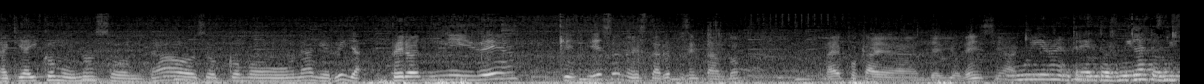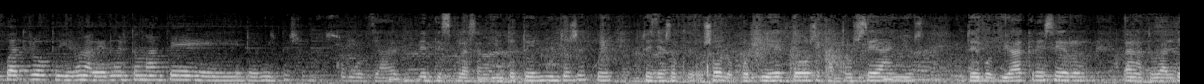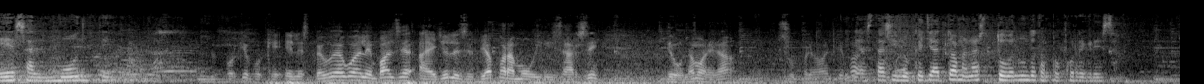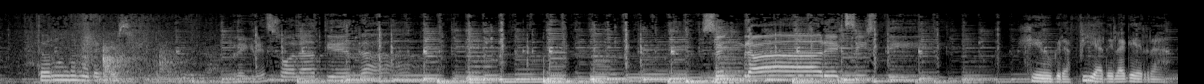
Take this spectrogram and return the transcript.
aquí hay como unos soldados o como una guerrilla, pero ni idea que eso nos está representando la época de, violencia. Murieron entre el 2000 al 2004, pudieron haber muerto más de 2.000 personas. Como ya del desplazamiento todo el mundo se fue, entonces ya se quedó solo por 10, 12, 14 años. Entonces volvió a crecer la naturaleza, el monte. ¿Por qué? Porque el espejo de agua del embalse a ellos les servía para movilizarse de una manera supremamente fácil. Ya está, sino que ya de todas maneras todo el mundo tampoco regresa. Todo el mundo no regresa. Regreso a la tierra. Sembrar, existir. Geografía de la guerra.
